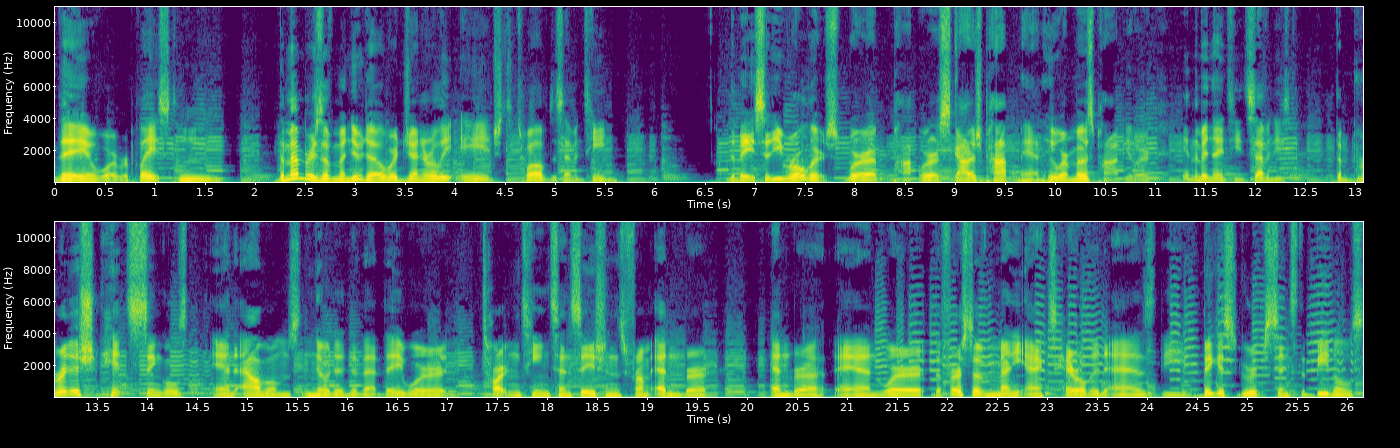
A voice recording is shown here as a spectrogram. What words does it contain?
they were replaced. Hmm. The members of Menudo were generally aged 12 to 17. The Bay City Rollers were a, pop, were a Scottish pop band who were most popular in the mid 1970s. The British hit singles and albums noted that they were tartan sensations from Edinburgh, Edinburgh, and were the first of many acts heralded as the biggest group since the Beatles,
